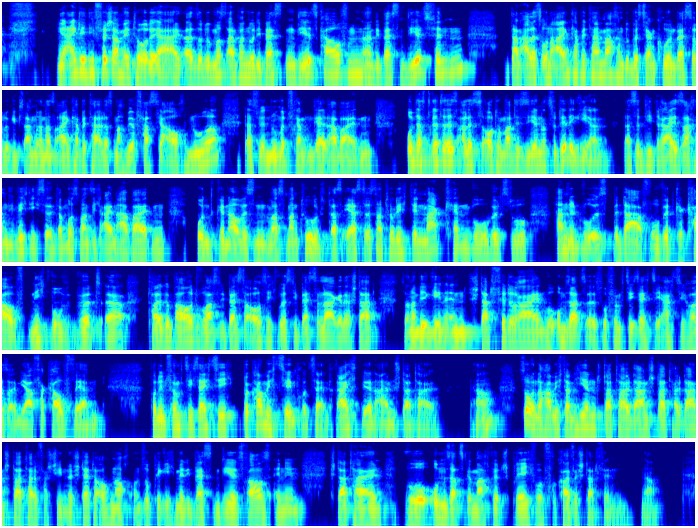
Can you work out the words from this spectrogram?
Ja, eigentlich die Fischer-Methode, ja. Also du musst einfach nur die besten Deals kaufen, äh, die besten Deals finden, dann alles ohne Eigenkapital machen. Du bist ja ein Co-Investor, du gibst anderen das Eigenkapital. Das machen wir fast ja auch nur, dass wir nur mit fremdem Geld arbeiten. Und das dritte ist, alles zu automatisieren und zu delegieren. Das sind die drei Sachen, die wichtig sind. Da muss man sich einarbeiten und genau wissen, was man tut. Das erste ist natürlich den Markt kennen. Wo willst du handeln? Wo ist Bedarf? Wo wird gekauft? Nicht, wo wird äh, toll gebaut? Wo hast du die beste Aussicht? Wo ist die beste Lage der Stadt? Sondern wir gehen in Stadtviertel rein, wo Umsatz ist, wo 50, 60, 80 Häuser im Jahr verkauft werden. Von den 50, 60 bekomme ich 10 Prozent. Reicht mir in einem Stadtteil. Ja, so, und da habe ich dann hier einen Stadtteil, da einen Stadtteil, da einen Stadtteil, verschiedene Städte auch noch. Und so picke ich mir die besten Deals raus in den Stadtteilen, wo Umsatz gemacht wird, sprich, wo Verkäufe stattfinden. Ja.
